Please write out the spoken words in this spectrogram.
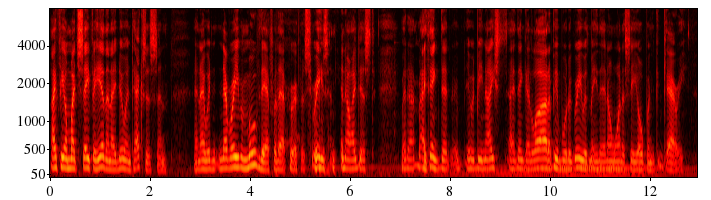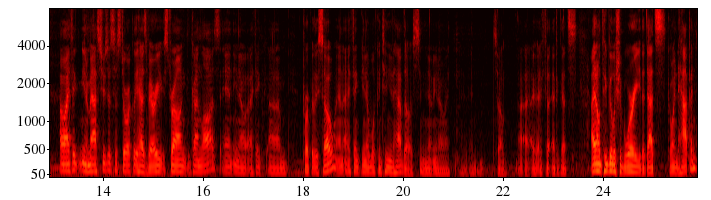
I feel much safer here than I do in Texas, and and I would never even move there for that purpose reason. You know, I just. But um, I think that it would be nice. I think a lot of people would agree with me. They don't want to see open carry. Oh, I think you know Massachusetts historically has very strong gun laws, and you know I think um, appropriately so, and I think you know we'll continue to have those. And you know, you know, I, I, feel, I, think that's. I don't think people should worry that that's going to happen.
